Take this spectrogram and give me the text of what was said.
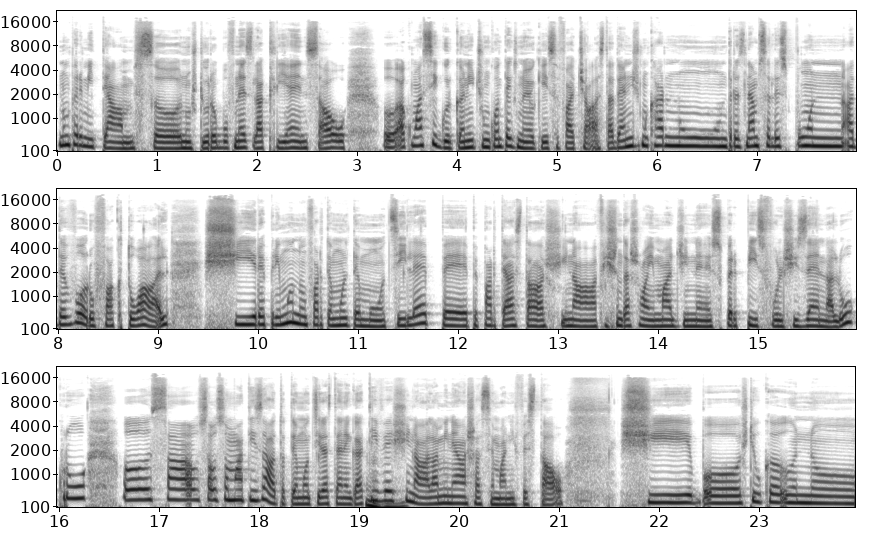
nu-mi permiteam să, nu știu, răbufnez la client sau, uh, acum sigur că niciun context nu e ok să faci asta, dar nici măcar nu îndrăzneam să le spun adevărul factual și reprimându-mi foarte multe emoțiile pe, pe partea asta și na, afișând așa o imagine super peaceful și zen la lucru, s-a s-au, s-au somatizat toate emoțiile astea negative mm-hmm. și na, la mine așa se manifestau. Și uh, știu că în uh,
